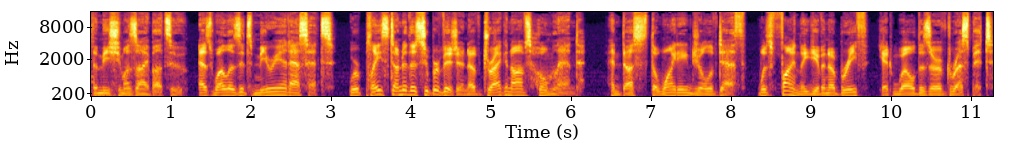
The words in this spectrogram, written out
The Mishima Zaibatsu, as well as its myriad assets, were placed under the supervision of Dragunov's homeland, and thus the White Angel of Death was finally given a brief yet well-deserved respite.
